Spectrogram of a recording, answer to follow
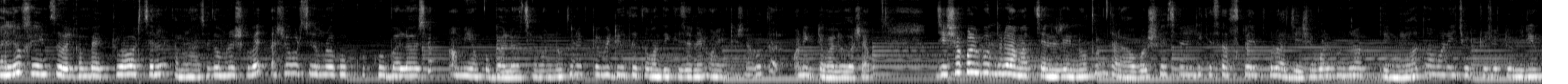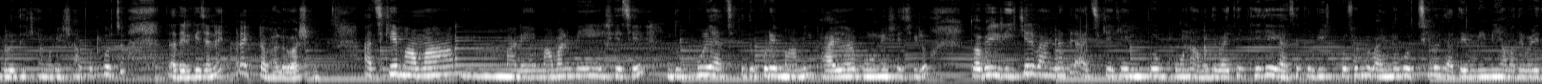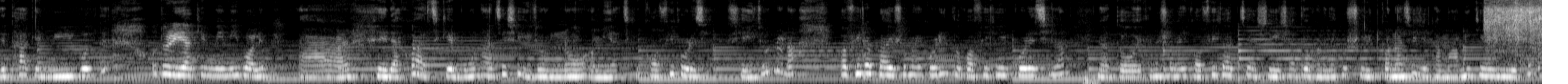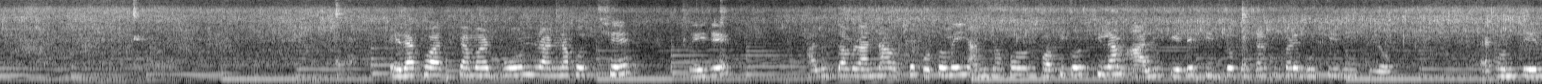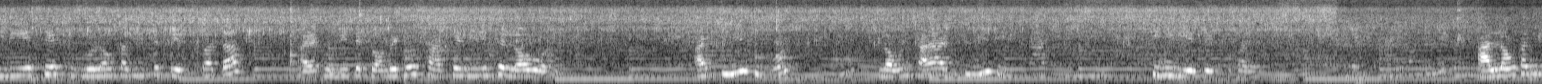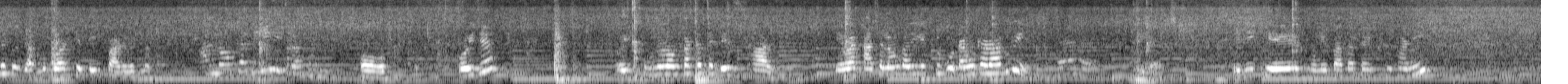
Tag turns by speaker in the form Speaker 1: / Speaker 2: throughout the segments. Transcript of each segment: Speaker 1: Hello friends, welcome back to our channel. কেমন আছো তোমরা সবাই? আশা করছি তোমরা খুব খুব খুব ভালো আছো। আমিও খুব ভালো আছি। আমার নতুন একটা ভিডিওতে তোমাদেরকে জানাই অনেকটা স্বাগত আর অনেকটা ভালোবাসা। যে সকল বন্ধুরা আমার চ্যানেলে নতুন, তারা অবশ্যই চ্যানেলটিকে সাবস্ক্রাইব করো। আর যে সকল বন্ধুরা প্রতিনিয়ত আমার এই ছোট্ট ছোট্ট ভিডিওগুলো দেখে আমাকে সাপোর্ট করছ, তাদেরকে জানাই অনেকটা ভালোবাসা। আজকে মামা মানে মামার মেয়ে এসেছে, দুপুরে আজকে দুপুরে মামি, ভাই আর বোন এসেছিল। তবে রিকের বায়নাতে আজকে কিন্তু বোন আমাদের বাড়িতে থেকে গেছে। তো রিক প্রচণ্ড বায়না করছিল, যাতে মিমি আমাদের বাড়িতে থাকে, মিমি বলতে। ও তো রিয়াকে মিমি বলে। আর এই দেখো, আজকে বোন আছে, সেই জন্য আমি আজকে কফি করেছি। সেই জন্য না, কফিটা প্রায় সময় করি। তো কফি করেছিলাম? তো এখানে সবাই কফি খাচ্ছে, আর সেই সাথে ওখানে দেখো সুইট কর্ন আছে, যেটা মামি কিনে দিয়েছে।
Speaker 2: দেখো আজকে আমার বোন রান্না করছে। এই যে আলুর দম রান্না হচ্ছে প্রথমেই। আমি যখন কফি করছিলাম, আলু কেটে সিদ্ধ প্রেসার কুকারে বসিয়ে দিয়েছিল। এখন তেল দিয়েছে, শুকনো লঙ্কা দিয়েছে, তেজপাতা, আর এখন দিয়েছে টমেটো, সাথে দিয়েছে লবণ। আর চিনি বোন লবণ ছাড়া আর কিছু দিয়েছিস? চিনি দিয়েছে একটুখানি। আর লঙ্কা দিলে তো আর খেতেই পারবে না। ও ওই যে ওই শুকনো লঙ্কাটাতে বেশ ঝাল। এবার কাঁচা লঙ্কা দিলে একটু গোটা গোটা রাখবি? ঠিক আছে। এদিকে ধনে পাতাটা একটুখানি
